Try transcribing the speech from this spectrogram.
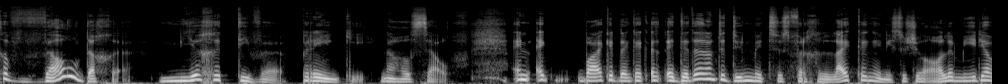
geweldige negatiewe prentjie na hulself. En ek baie keer dink ek het dit dan te doen met soos vergelyking en die sosiale media.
